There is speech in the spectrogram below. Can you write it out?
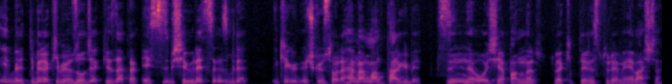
elbette bir rakibimiz olacak ki zaten eşsiz bir şey üretseniz bile 2 gün 3 gün sonra hemen mantar gibi sizinle o işi yapanlar rakipleriniz türemeye başlar.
